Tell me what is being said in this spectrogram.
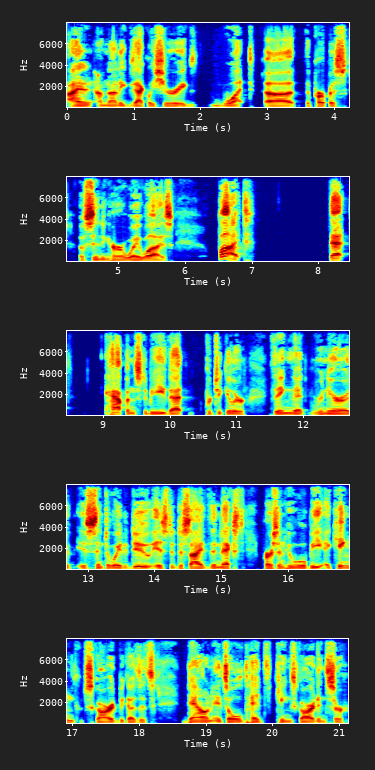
I, I'm not exactly sure ex- what uh, the purpose of sending her away was, but that happens to be that particular thing that Rhaenyra is sent away to do is to decide the next person who will be a Kingsguard because it's down its old head Kingsguard, and Sir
